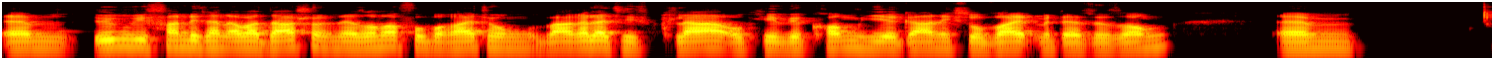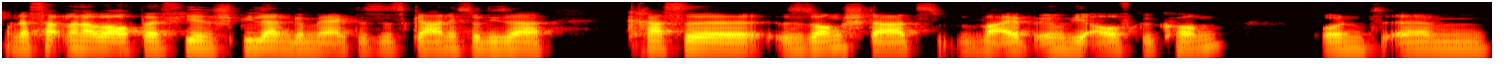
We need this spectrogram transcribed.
Ähm, irgendwie fand ich dann aber da schon in der Sommervorbereitung war relativ klar, okay, wir kommen hier gar nicht so weit mit der Saison. Ähm, und das hat man aber auch bei vielen Spielern gemerkt. Es ist gar nicht so dieser krasse Saisonstarts-Vibe irgendwie aufgekommen. Und ähm,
